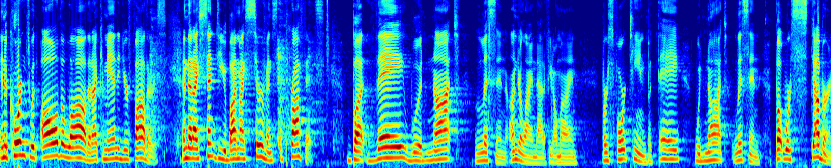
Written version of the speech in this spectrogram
in accordance with all the law that I commanded your fathers, and that I sent to you by my servants, the prophets. But they would not listen. Underline that if you don't mind. Verse 14, but they would not listen, but were stubborn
